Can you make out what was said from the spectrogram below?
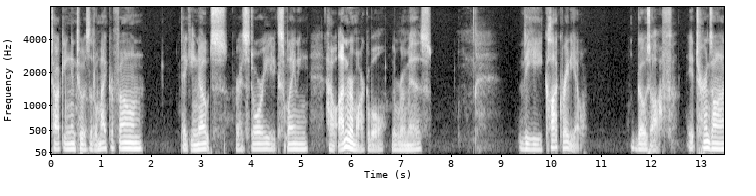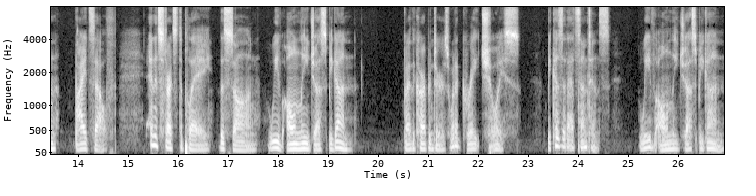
talking into his little microphone, taking notes for his story, explaining how unremarkable the room is, the clock radio goes off. It turns on by itself and it starts to play the song We've Only Just Begun by the Carpenters. What a great choice. Because of that sentence, we've only just begun.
